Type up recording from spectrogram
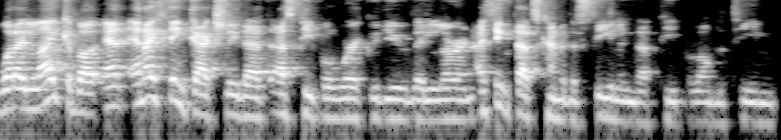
what I like about and and I think actually that as people work with you, they learn. I think that's kind of the feeling that people on the team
